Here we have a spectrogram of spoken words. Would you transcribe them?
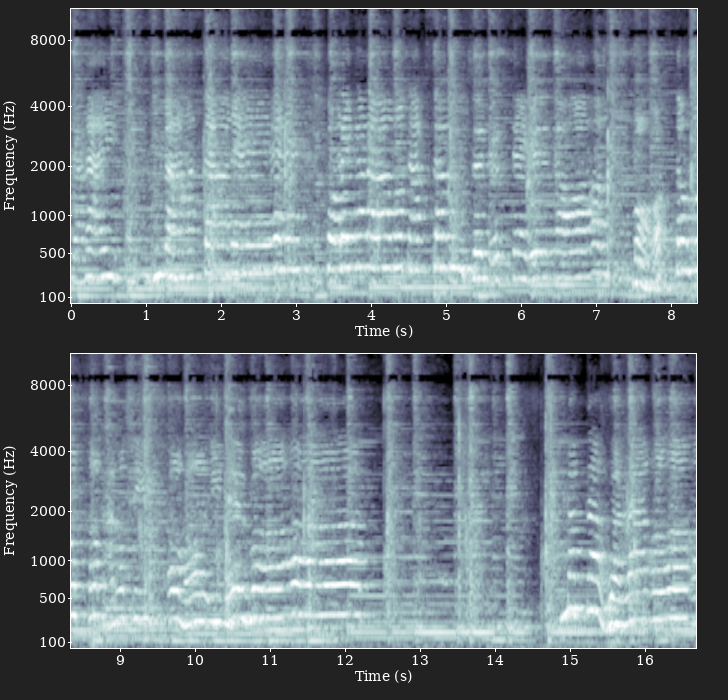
じゃない。またねこれからもたくさん作ってゆこうもっともっと楽しい思い出を。また笑おう。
